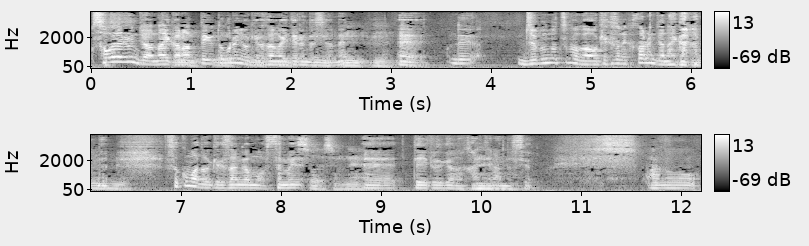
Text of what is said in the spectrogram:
触れるんじゃないかなっていうところにお客さんがいてるんですよね。ええ。で自分の唾がお客さんにかかるんじゃないかなって、そこまでお客さんがもう攻めそうですよね、えているような感じなんですよ、あの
